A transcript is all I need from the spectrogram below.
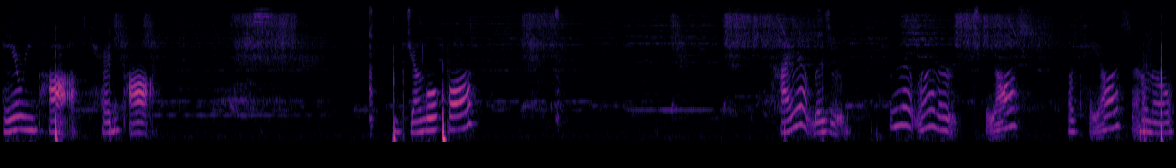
hairy paw, hairy paw. Jungle claw. Tyrant lizard. What is that? What on? Chaos? or chaos. I don't know.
